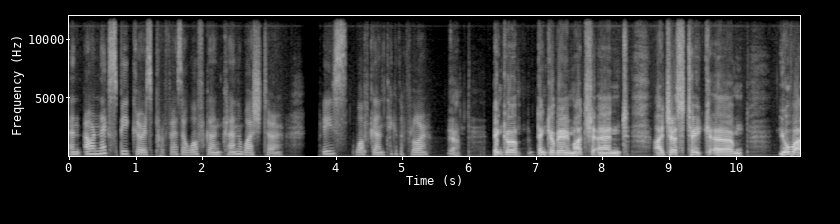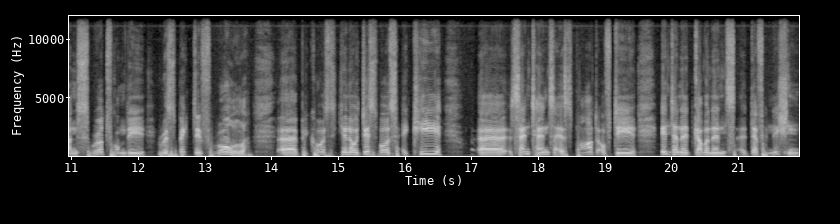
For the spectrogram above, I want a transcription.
And our next speaker is Professor Wolfgang Kleinwachter. Please, Wolfgang, take the floor. Yeah, thank you, thank you very much. And I just take um, Jovan's word from the respective role, uh, because you know this was a key uh, sentence as part of the internet governance uh, definition,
